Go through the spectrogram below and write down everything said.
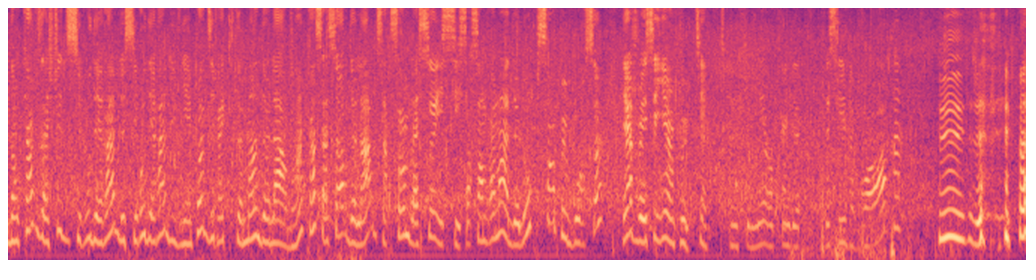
Donc, quand vous achetez du sirop d'érable, le sirop d'érable, il vient pas directement de l'arbre. Hein? Quand ça sort de l'arbre, ça ressemble à ça ici. Ça ressemble vraiment à de l'eau. Puis ça, on peut boire ça. D'ailleurs, je vais essayer un peu. Tiens, tu peux me filmer en train d'essayer de, boire. je sais pas.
